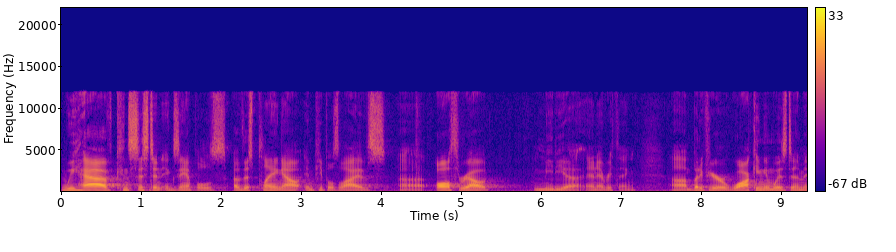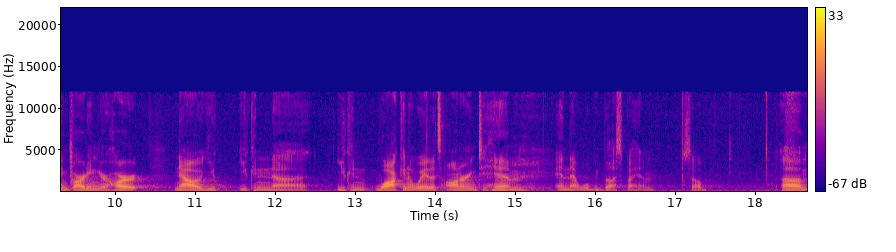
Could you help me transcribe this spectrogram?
we have consistent examples of this playing out in people's lives uh, all throughout media and everything. Um, but if you're walking in wisdom and guarding your heart, now you, you, can, uh, you can walk in a way that's honoring to Him and that will be blessed by Him. So, um,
